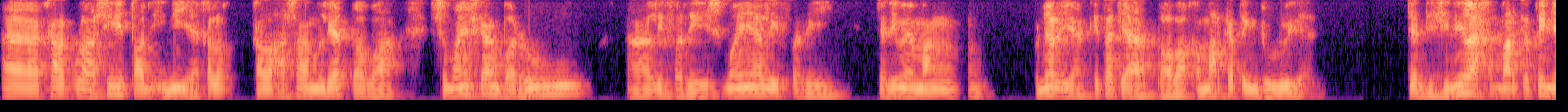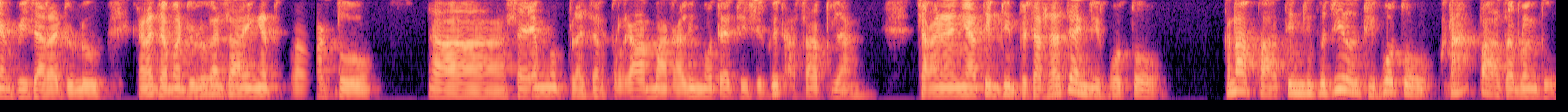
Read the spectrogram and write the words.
uh, kalkulasi tahun ini ya. Kalau kalau asal melihat bahwa semuanya sekarang baru uh, livery, semuanya livery. Jadi memang benar ya kita dia bawa ke marketing dulu ya. Dan di sinilah marketing yang bicara dulu. Karena zaman dulu kan saya ingat waktu Nah, saya mau belajar pertama kali motret di sirkuit, asal bilang, jangan hanya tim-tim besar saja yang difoto. Kenapa? Tim-tim kecil difoto. Kenapa? Saya bilang itu.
